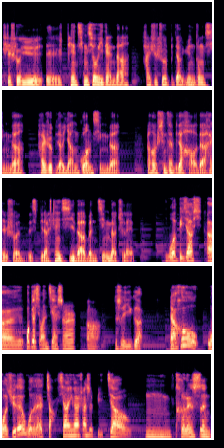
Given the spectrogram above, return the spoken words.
是属于呃偏清秀一点的，还是说比较运动型的，还是说比较阳光型的，然后身材比较好的，还是说比较纤细的、文静的之类的？我比较喜呃，我比较喜欢健身儿啊、这是一个。然后我觉得我的长相应该算是比较，嗯，可能是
